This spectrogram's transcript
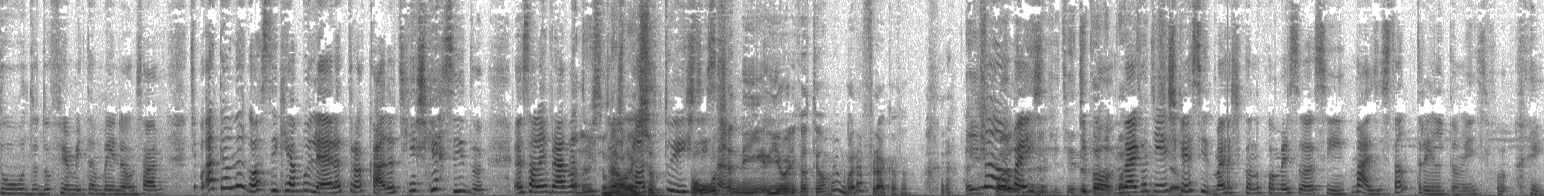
tudo do filme também, não, sabe? Tipo, até o negócio de que a mulher era trocada eu tinha esquecido. Eu só lembrava Ah, não, dos, isso é dos Não, plot isso, twists, poxa, sabe? nem... E olha que eu tenho uma memória fraca, viu? É spoiler, Não, mas, né? Ainda tipo, tá não é que eu tinha inicial. esquecido, mas quando começou assim. Mas isso tá no trailer também, se for. É.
